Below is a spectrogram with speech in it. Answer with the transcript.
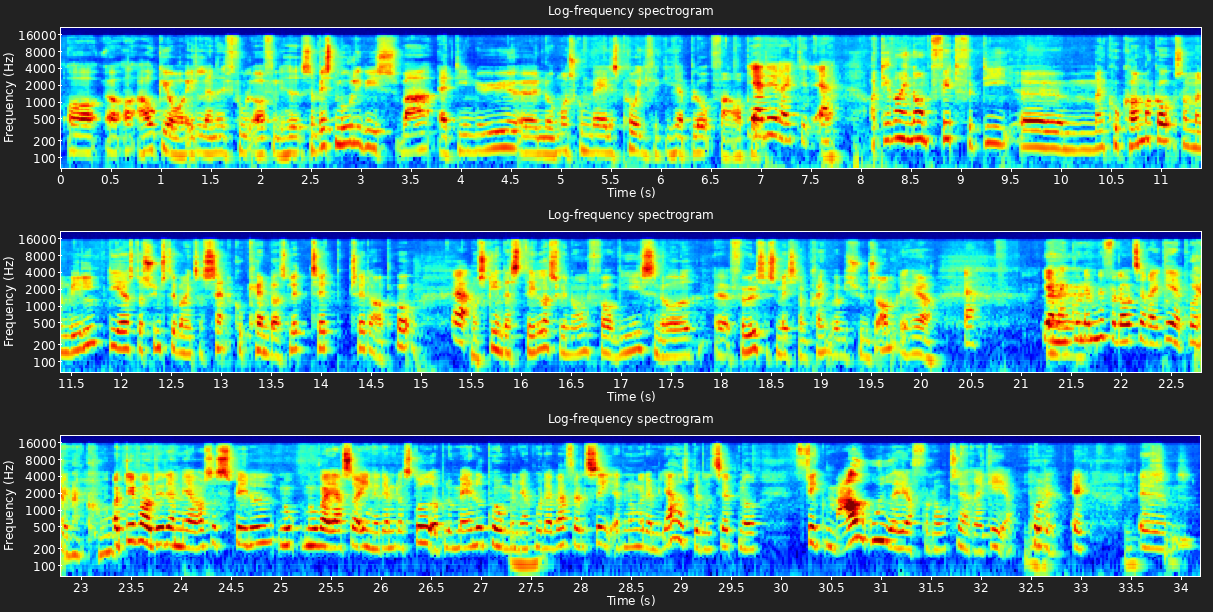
og, og, og afgjorde et eller andet i fuld offentlighed, som vist muligvis var, at de nye øh, numre skulle males på, I fik de her blå farver på. Ja, det er rigtigt, ja. Ja. Og det var enormt fedt, fordi øh, man kunne komme og gå, som man ville. De af os, der synes det var interessant, kunne kante os lidt tæt, tættere på. Ja. Måske endda stille os ved nogen for at vise noget øh, følelsesmæssigt omkring, hvad vi synes om det her. Ja, man Øh, kunne nemlig få lov til at reagere på ja, det. kunne. Og det var jo det der med også at spille. Nu, nu var jeg så en af dem, der stod og blev malet på, men Mhm. jeg kunne da i hvert fald se, at nogle af dem, jeg havde spillet tæt med, fik meget ud af at få lov til at reagere på Ja. det. Ikke? Øhm,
